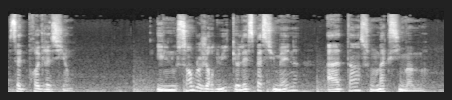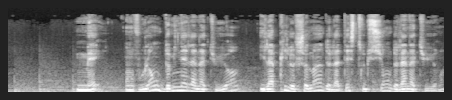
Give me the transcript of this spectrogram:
cette progression. Il nous semble aujourd'hui que l'espèce humaine a atteint son maximum. Mais, en voulant dominer la nature, il a pris le chemin de la destruction de la nature,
